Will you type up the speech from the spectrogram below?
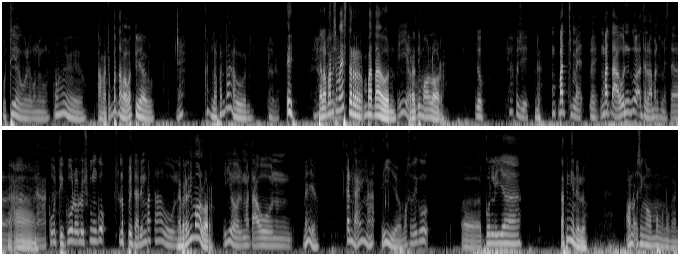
wedi aku lek ngono. Oh iya. Tambah cepet tambah wedi aku. Eh? Kan 8 tahun. Loh, loh. Eh, Ya 8 apa sih? semester 4 tahun. Iya. Berarti molor. Ya apa sih? Duh. 4 semester. Eh, 4 tahun iku ada 8 semester. Heeh. Nah, aku wediku lulusku kok lebih dari 4 tahun. Nah, berarti molor. Iya, 5 tahun. Nah iya. Kan gak enak. Iya, maksudnya ku eh, kuliah. Tapi ngene loh. Ono sing ngomong ngono kan.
